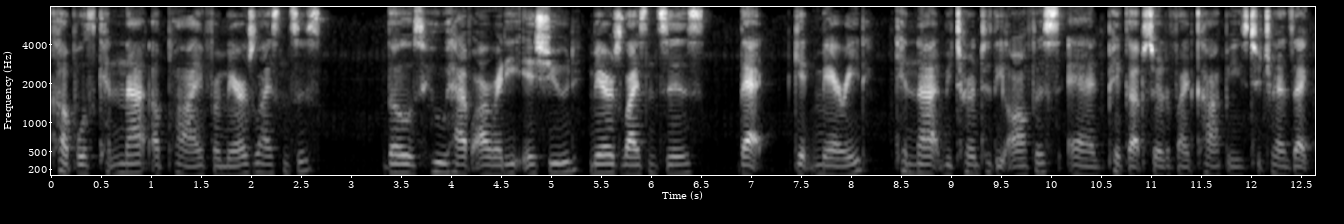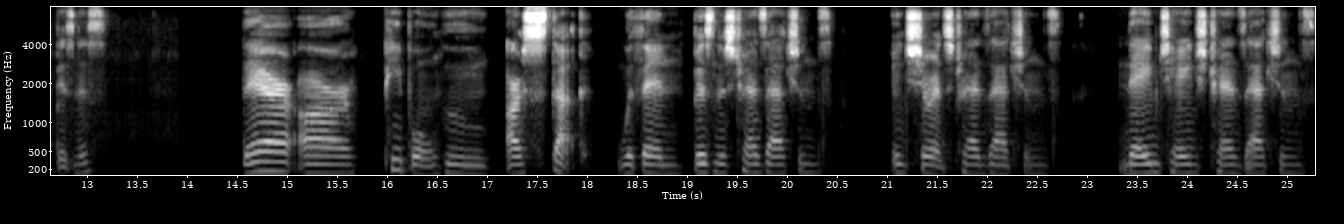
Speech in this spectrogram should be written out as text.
Couples cannot apply for marriage licenses. Those who have already issued marriage licenses that get married cannot return to the office and pick up certified copies to transact business. There are people who are stuck within business transactions, insurance transactions, name change transactions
